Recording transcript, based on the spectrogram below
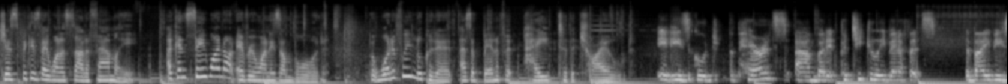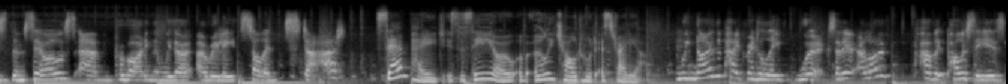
just because they want to start a family, I can see why not everyone is on board. But what if we look at it as a benefit paid to the child? It is good for parents, um, but it particularly benefits the babies themselves, um, providing them with a, a really solid start. Sam Page is the CEO of Early Childhood Australia. We know that paid parental leave works. So there a lot of public policy is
